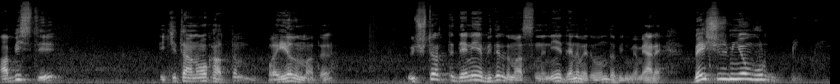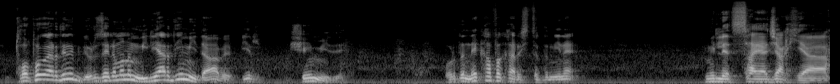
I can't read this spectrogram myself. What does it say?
abisti. İki tane ok attım bayılmadı. 3-4 de deneyebilirdim aslında. Niye denemedim onu da bilmiyorum. Yani 500 milyon vur torpa verdiğini biliyoruz. Elemanın milyar değil miydi abi? Bir şey miydi? Orada ne kafa karıştırdım yine. Millet sayacak ya.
